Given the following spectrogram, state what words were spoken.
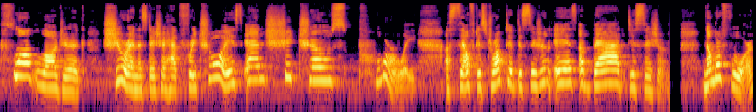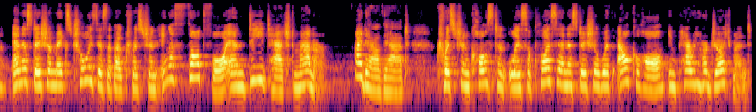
Flawed logic. Sure, Anastasia had free choice, and she chose poorly. A self destructive decision is a bad decision. Number four, Anastasia makes choices about Christian in a thoughtful and detached manner. I doubt that. Christian constantly supplies Anastasia with alcohol, impairing her judgment.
